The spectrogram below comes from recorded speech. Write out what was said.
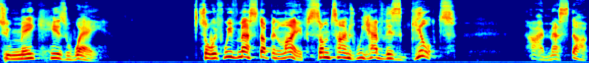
to make his way. So if we've messed up in life, sometimes we have this guilt. Ah, I messed up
